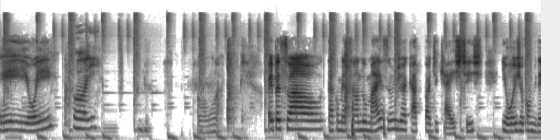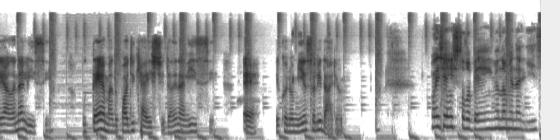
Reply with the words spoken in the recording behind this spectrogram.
Ei, oi. Oi. Então vamos lá. Oi, pessoal. Tá começando mais um GeoCap Podcasts e hoje eu convidei a Ana Alice. O tema do podcast da Ana Alice é Economia Solidária. Oi, gente, tudo bem? Meu nome é Ana Alice,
